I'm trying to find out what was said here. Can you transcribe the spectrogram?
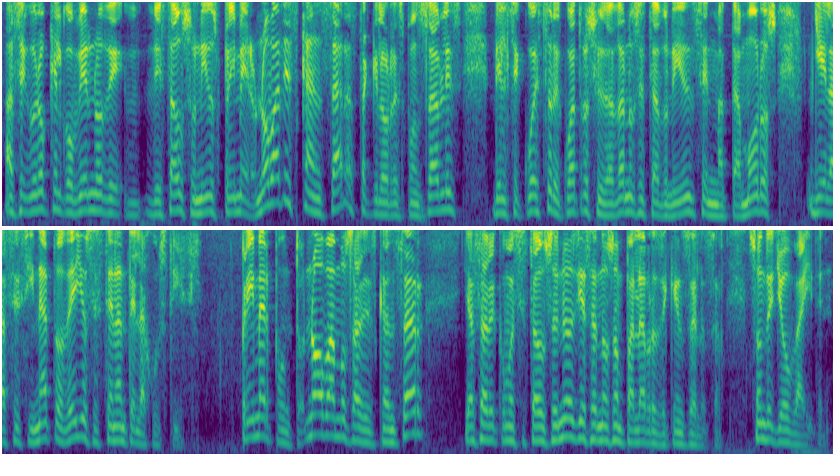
aseguró que el gobierno de, de Estados Unidos primero no va a descansar hasta que los responsables del secuestro de cuatro ciudadanos estadounidenses en Matamoros y el asesinato de ellos estén ante la justicia. Primer punto, no vamos a descansar. Ya sabe cómo es Estados Unidos y esas no son palabras de Ken Salazar, son de Joe Biden.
